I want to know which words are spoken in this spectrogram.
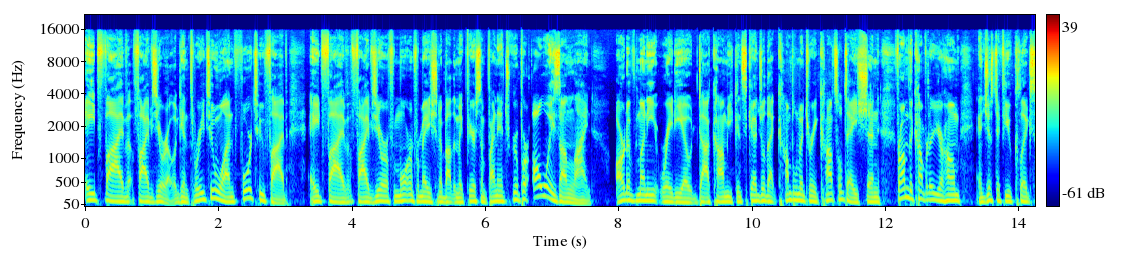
8550. Again, 321 425 8550. For more information about the McPherson Financial Group, we're always online. artofmoneyradio.com. You can schedule that complimentary consultation from the comfort of your home and just a few clicks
